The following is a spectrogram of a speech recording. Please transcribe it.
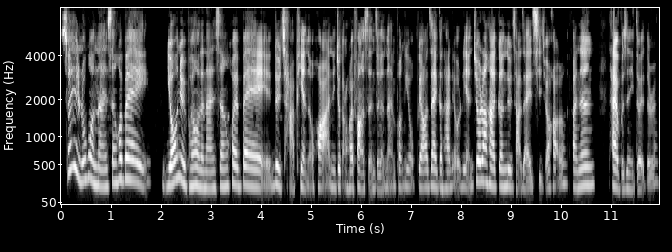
所以如果男生会被有女朋友的男生会被绿茶骗的话，你就赶快放生这个男朋友，不要再跟他留恋，就让他跟绿茶在一起就好了。反正他也不是你对的人。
